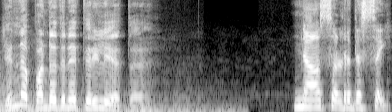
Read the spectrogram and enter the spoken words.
என்ன பண்றதுனே தெரியலையே அத்தை. நான் சொல்றத செய்.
